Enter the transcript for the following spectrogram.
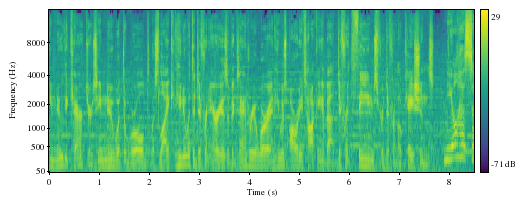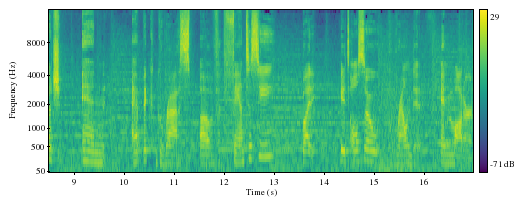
He knew the characters, he knew what the world was like, he knew what the different areas of Exandria were, and he was already talking about different themes for different locations. Neal has such an epic grasp of fantasy, but it's also grounded and modern,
